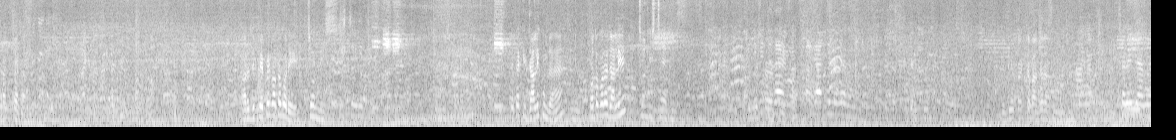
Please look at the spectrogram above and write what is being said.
ষাট টাকা। আর যে পেঁপে কত করে? চল্লিশ। এটা কি জালি কুমড়া হ্যাঁ? কত করে জালি? চল্লিশ টাকা পিস চল্লিশ টাকা হ্যাঁ? এদিকে তো বাজার আছে মনে হয়। চলেন যে আমরা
